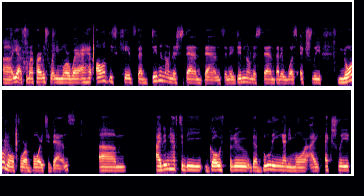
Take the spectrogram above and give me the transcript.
uh, yeah, to my primary school anymore, where I had all of these kids that didn't understand dance and they didn't understand that it was actually normal for a boy to dance um, I didn't have to be go through the bullying anymore. I actually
